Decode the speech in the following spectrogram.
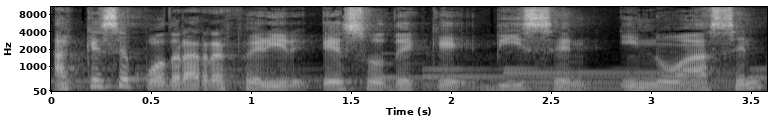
¿A qué se podrá referir eso de que dicen y no hacen?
